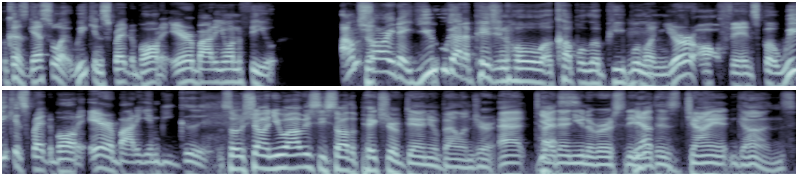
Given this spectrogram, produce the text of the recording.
because guess what? We can spread the ball to everybody on the field. I'm Sure. sorry that you got to pigeonhole a couple of people Mm. on your offense, but we can spread the ball to everybody and be good. So Sean, you obviously saw the picture of Daniel Bellinger at Tight Yes. End University Yep. with his giant guns.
